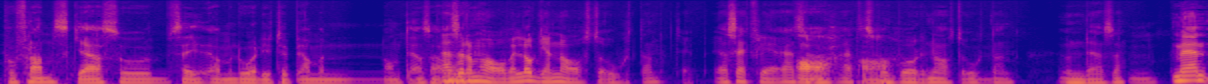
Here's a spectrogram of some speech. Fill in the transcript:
på franska så säger, ja men då är det ju typ, ja men någonting. Alltså, Alltså de har väl loggan NATO och OTAN? Typ. Jag har sett flera, alltså, Ja, att det ja. står både NATO och OTAN under. Alltså. Mm. Men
